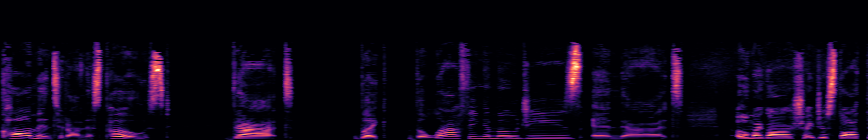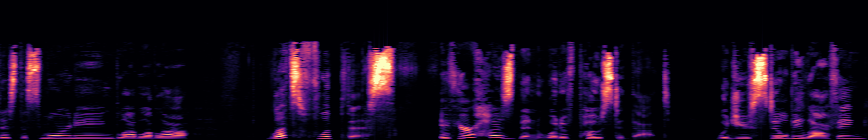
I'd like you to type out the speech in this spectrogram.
commented on this post that like the laughing emojis and that oh my gosh, I just thought this this morning, blah blah blah. Let's flip this. If your husband would have posted that, would you still be laughing?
